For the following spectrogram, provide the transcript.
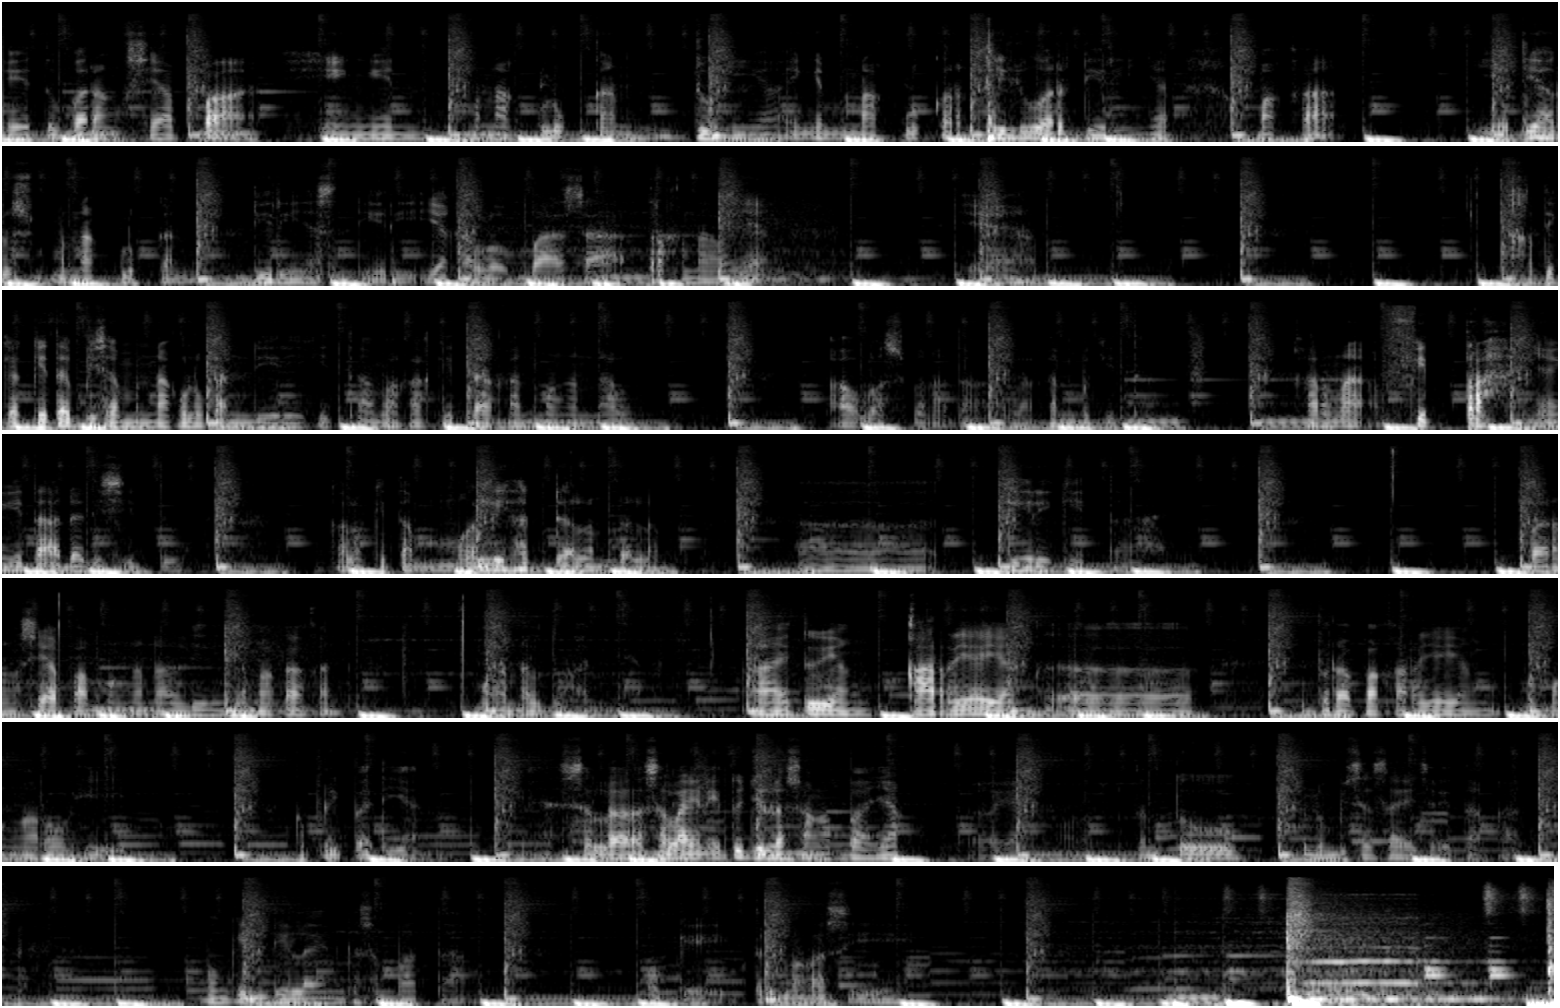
yaitu barang siapa ingin menaklukkan dunia ingin menaklukkan di luar dirinya maka ya dia harus menaklukkan dirinya sendiri. Ya kalau bahasa terkenalnya ketika kita bisa menaklukkan diri kita maka kita akan mengenal Allah Subhanahu wa taala kan begitu. Karena fitrahnya kita ada di situ. Kalau kita melihat dalam-dalam uh, diri kita. Barang siapa mengenal dirinya maka akan mengenal Tuhannya. Nah, itu yang karya yang uh, beberapa karya yang mempengaruhi kepribadian. Sel selain itu jelas sangat banyak uh, yang tentu belum bisa saya ceritakan. Mungkin di lain kesempatan. Oke, terima kasih. thank you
